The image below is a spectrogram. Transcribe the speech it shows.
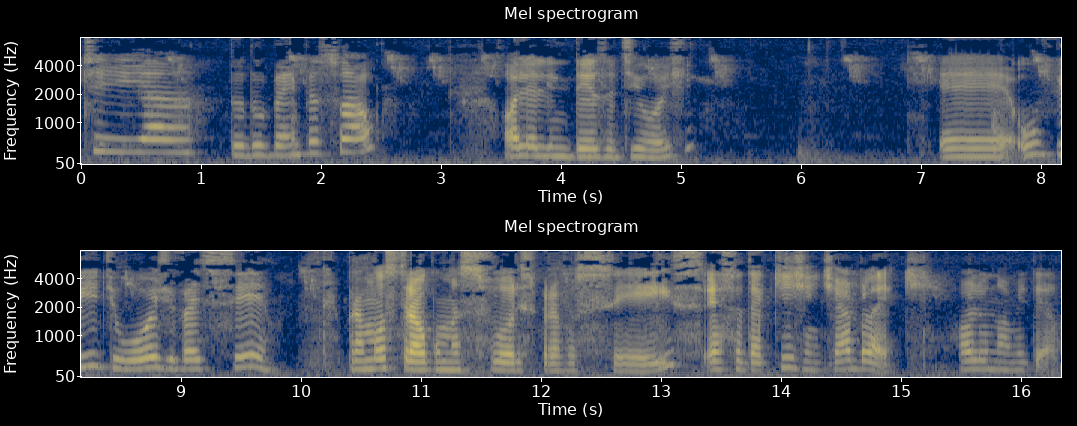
dia! Tudo bem, pessoal? Olha a lindeza de hoje. É, o vídeo hoje vai ser para mostrar algumas flores para vocês. Essa daqui, gente, é a Black. Olha o nome dela.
